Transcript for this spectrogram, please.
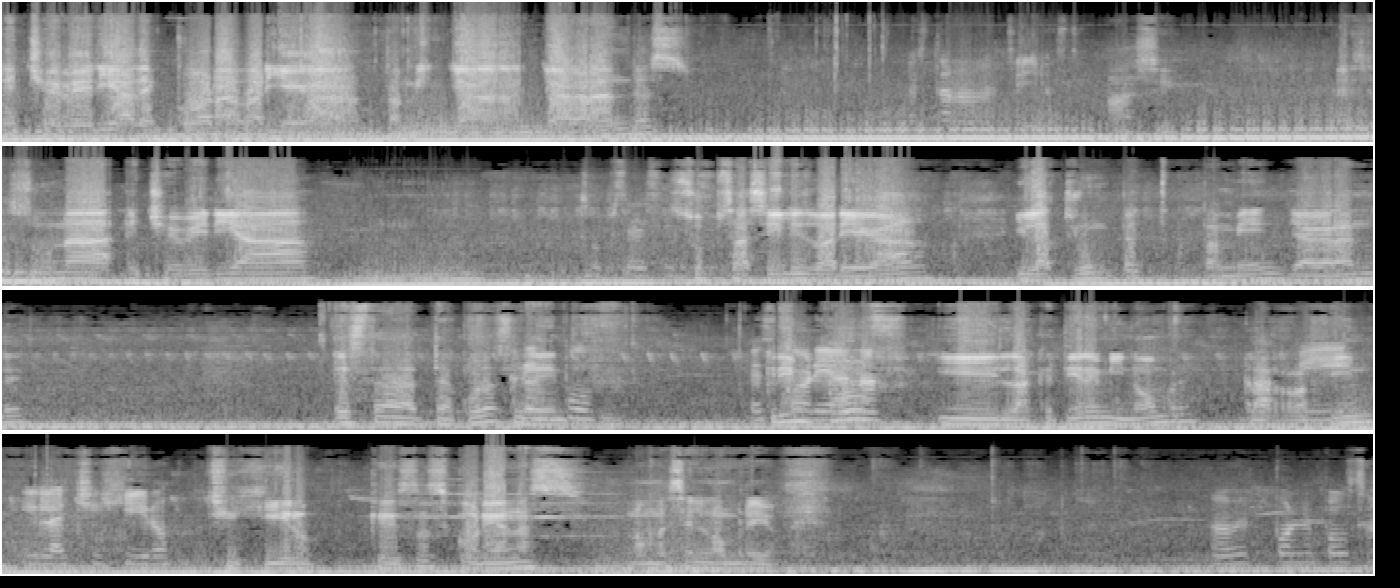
Echeveria de Cora variegada, también ya, ya grandes. Esta no la enseñaste. Ah, sí. Esa es una Echeveria. Subsacilis variegada. Y la Trumpet también ya grande. Esta, ¿te acuerdas? La Cream Puff. identifi- Es Cream coreana. Puff y la que tiene mi nombre, la Rafin Rafin y la Chihiro. Chihiro. Que estas coreanas, no me sé el nombre yo. A ver, ponle pausa.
